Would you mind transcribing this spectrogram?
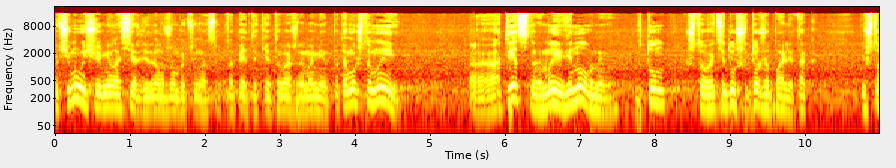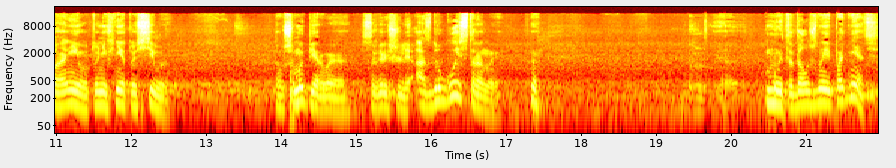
почему еще милосердие должно быть у нас? Вот опять-таки это важный момент. Потому что мы э, ответственны, мы виновны в том, что эти души тоже пали так. И что они, вот у них нету силы. Потому что мы первые согрешили. А с другой стороны, мы-то должны и поднять.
